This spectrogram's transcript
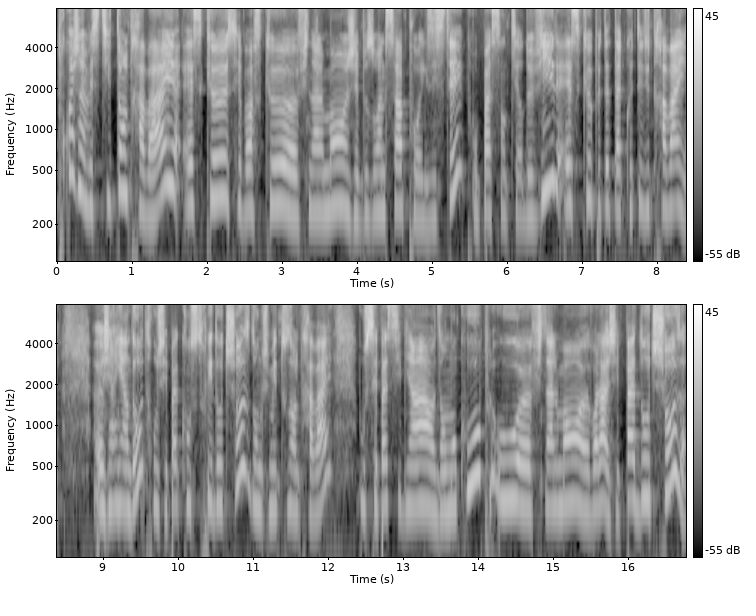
pourquoi j'investis tant le travail? Est-ce que c'est parce que euh, finalement j'ai besoin de ça pour exister, pour pas sentir de vide? Est-ce que peut-être à côté du travail euh, j'ai rien d'autre ou j'ai pas construit d'autres choses donc je mets tout dans le travail? Ou c'est pas si bien dans mon couple? Ou euh, finalement voilà j'ai pas d'autres choses,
